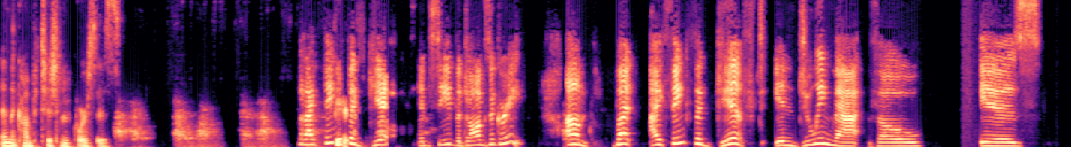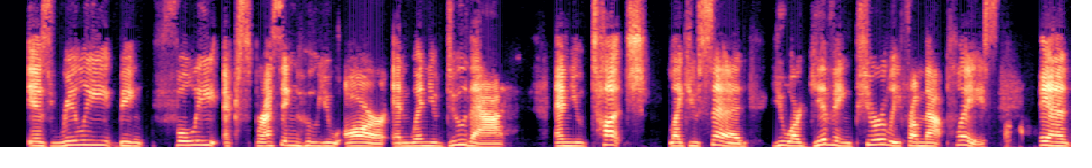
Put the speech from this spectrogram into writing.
and the competition of course is but i think fierce. the gift and see the dogs agree um but i think the gift in doing that though is is really being fully expressing who you are and when you do that and you touch like you said you are giving purely from that place and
